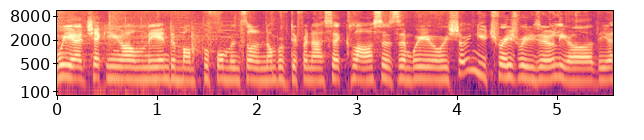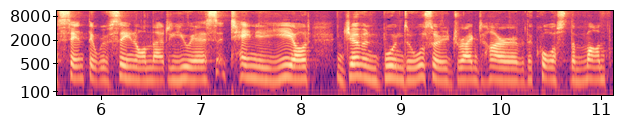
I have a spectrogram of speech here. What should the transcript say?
We are checking on the end of month performance on a number of different asset classes, and we were showing you treasuries earlier, the ascent that we've seen on that US 10 year yield. German Bund also dragged higher over the course of the month,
